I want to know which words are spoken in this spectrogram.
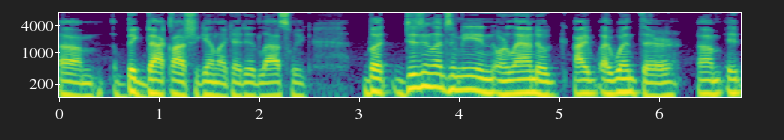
um, a big backlash again, like I did last week but Disneyland to me in Orlando, I, I went there. Um, it,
